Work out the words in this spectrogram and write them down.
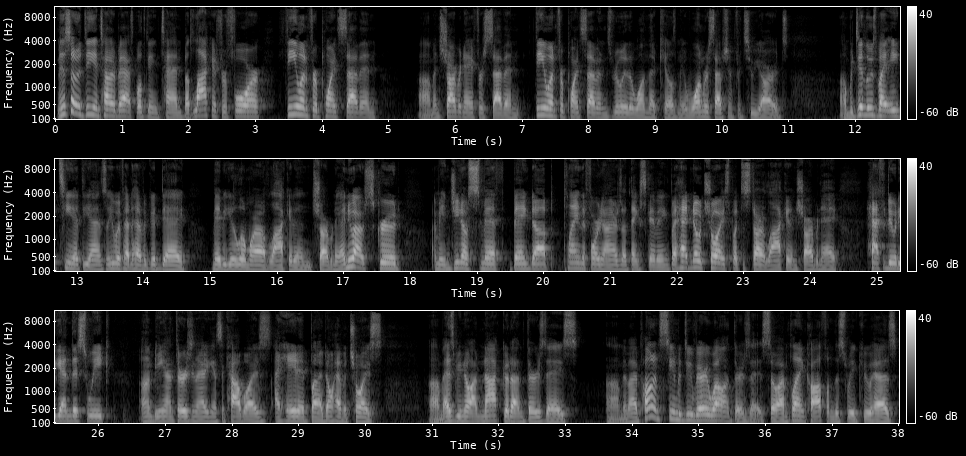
Minnesota D and Tyler Bass both getting 10, but Lockett for 4, Thielen for 0.7, um, and Charbonnet for 7. Thielen for 0.7 is really the one that kills me. One reception for 2 yards. Um, we did lose by 18 at the end, so he would have had to have a good day. Maybe get a little more out of Lockett and Charbonnet. I knew I was screwed. I mean, Geno Smith banged up, playing the 49ers on Thanksgiving, but had no choice but to start Lockett and Charbonnet. Have to do it again this week, um, being on Thursday night against the Cowboys. I hate it, but I don't have a choice. Um, as we know, I'm not good on Thursdays, um, and my opponents seem to do very well on Thursdays. So I'm playing Coughlin this week, who has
